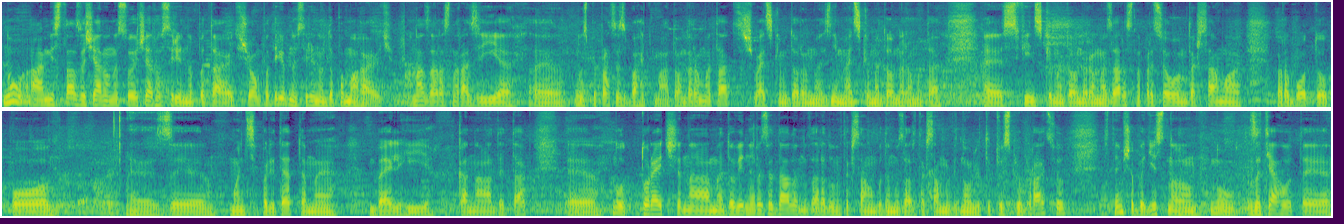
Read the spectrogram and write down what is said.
Ну а міста, звичайно, на свою чергу все рівно питають, що вам потрібно, все рівно допомагають. У нас зараз наразі є е, ну, співпраця з багатьма донорами, так з шведськими донорами, з німецькими донорами, так е, з фінськими донорами. Зараз напрацьовуємо так само роботу по з муніципалітетами Бельгії, Канади. Так Е, ну Туреччина ми до війни розглядали. але зараз думаю, так само будемо зараз так само відновлювати ту співпрацю з тим, щоб дійсно ну затягувати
